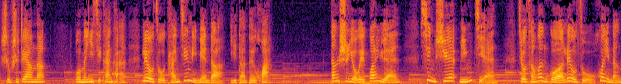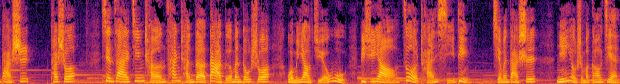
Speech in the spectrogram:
是不是这样呢？我们一起看看《六祖坛经》里面的一段对话。当时有位官员，姓薛名简，就曾问过六祖慧能大师。他说。现在京城参禅的大德们都说，我们要觉悟，必须要坐禅习定。请问大师，您有什么高见？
